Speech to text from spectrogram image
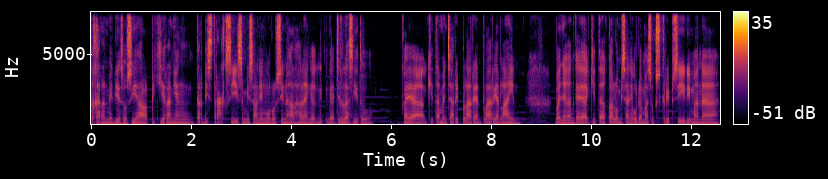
tekanan media sosial, pikiran yang terdistraksi, semisalnya ngurusin hal-hal yang gak, gak jelas gitu. Kayak kita mencari pelarian-pelarian lain banyak kan kayak kita kalau misalnya udah masuk skripsi di mana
